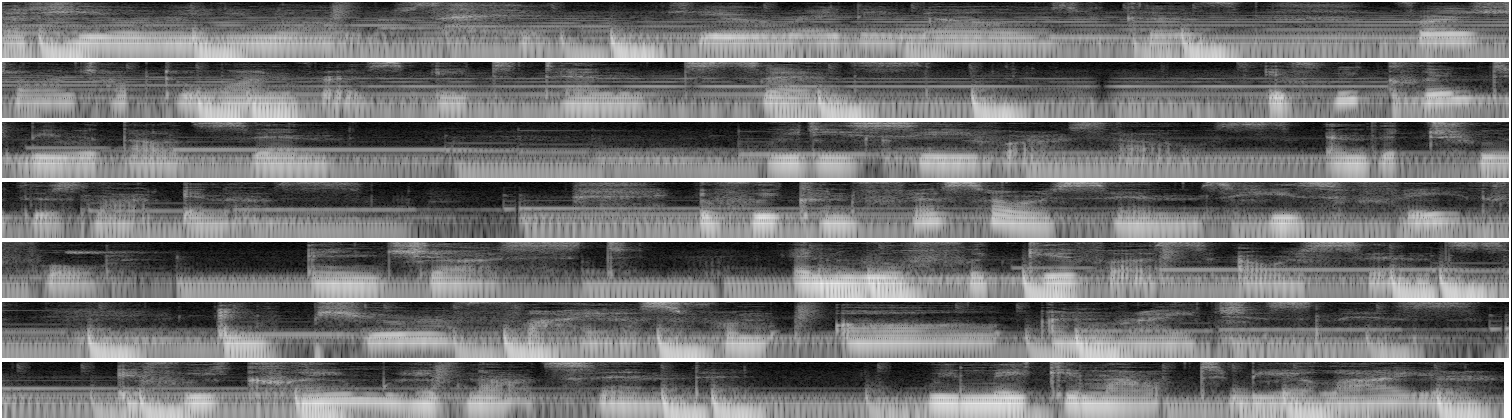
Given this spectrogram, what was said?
That he already knows. he already knows because First John chapter 1 verse 8 to 10 says, "If we claim to be without sin, we deceive ourselves and the truth is not in us. If we confess our sins, he's faithful and just and will forgive us our sins and purify us from all unrighteousness. If we claim we have not sinned, we make him out to be a liar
